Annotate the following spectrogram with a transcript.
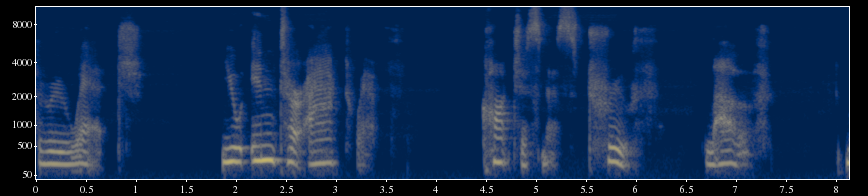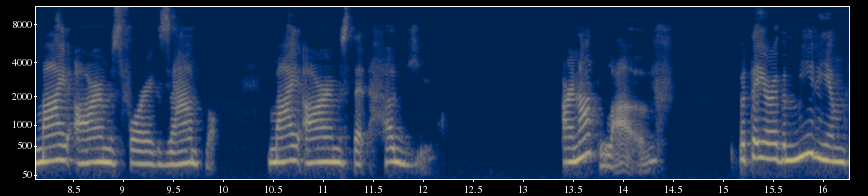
through which you interact with consciousness, truth, love. My arms, for example, my arms that hug you are not love, but they are the medium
